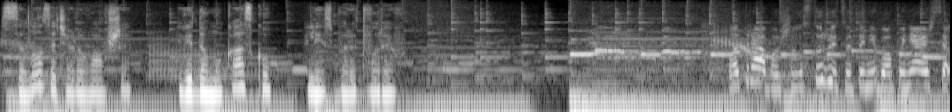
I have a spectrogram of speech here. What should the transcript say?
село зачарувавши, відому казку ліс перетворив. Потрапивши у стужицю, ти ніби опиняєшся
